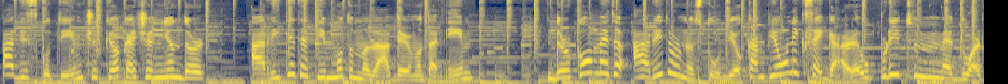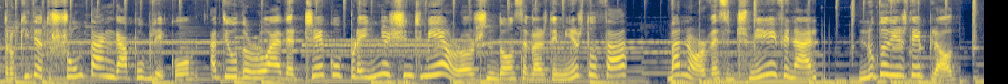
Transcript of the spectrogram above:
Pa diskutim që kjo ka qenë një ndër arritjet e tij më të mëdha deri më tani. Ndërkohë me të arritur në studio, kampioni i kësaj gare u prit me duartrokitje të shumta nga publiku. Atij iu dhurua edhe çeku prej 100.000 eurosh, ndonëse vazhdimisht u tha banorëve se çmimi final nuk do të ishte i plotë.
